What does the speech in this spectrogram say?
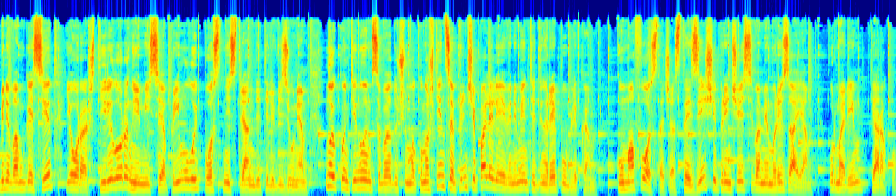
Bine v-am găsit! E ora știrilor în emisia primului post Nistrian de televiziune. Noi continuăm să vă aducem la cunoștință principalele evenimente din Republică. Cum a fost această zi și prin ce se va memoriza ea? Urmărim chiar acum.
